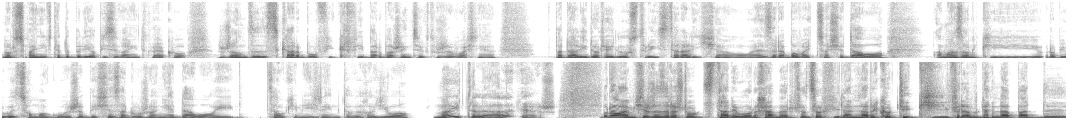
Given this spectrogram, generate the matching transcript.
Norsemani wtedy byli opisywani tylko jako rządzy skarbów i krwi barbarzyńcy, którzy właśnie wpadali do tej lustry i starali się zrabować co się dało. Amazonki robiły co mogły, żeby się za dużo nie dało i całkiem nieźle im to wychodziło. No i tyle, ale wiesz. Podoba mi się, że zresztą stary Warhammer, że co chwila narkotyki, prawda, napady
